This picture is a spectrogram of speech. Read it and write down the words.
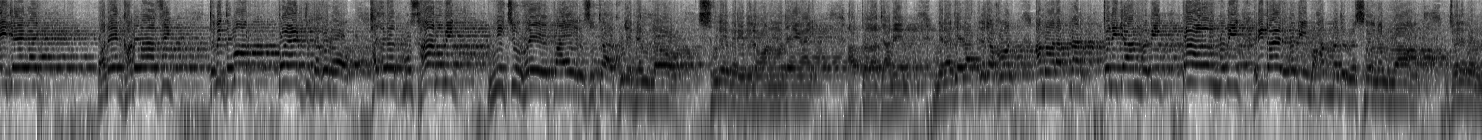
এই জায়গায় অনেক ঘটনা আছে। তুমি তোমার পায়ের জুতা খোলো। হজরত মুসানবিক নিচু হয়ে পায়ের জুতা খুলে ফেলল সুরে মেরে দিল অন্য জায়গায়। আপনারা জানেন, মেরাজের রাত্রে যখন আমার আপনার কলিজান নবী, প্রাণ নবী, হৃদয়ের নবী মোহাম্মদুর রসুল্লাহ জোরে বলুন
